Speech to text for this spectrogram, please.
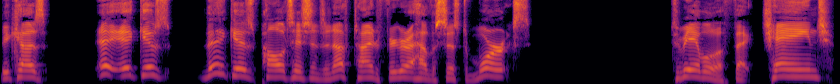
because it, gives then it gives politicians enough time to figure out how the system works to be able to affect change.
